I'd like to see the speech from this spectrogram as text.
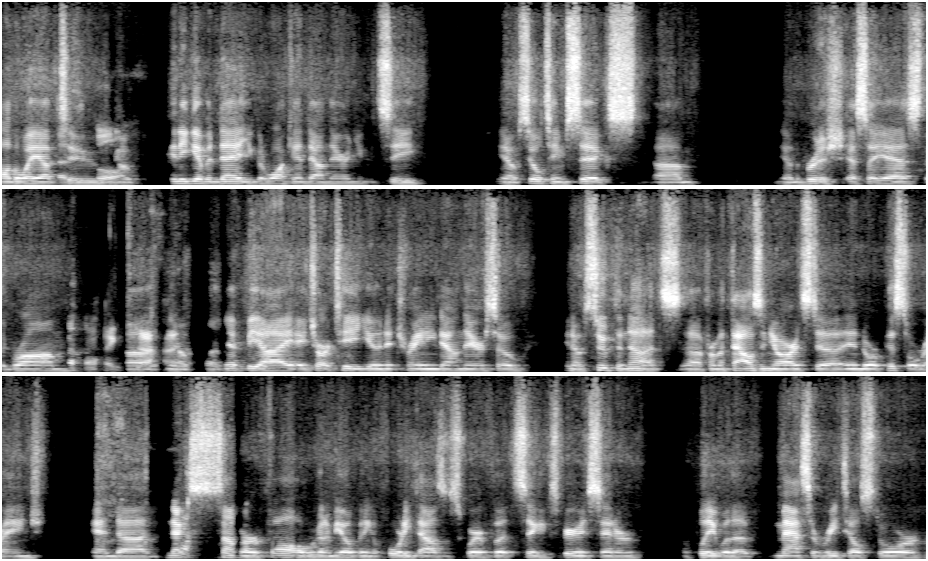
all the way up That's to cool. you know, any given day you could walk in down there and you could see you know SEAL Team Six, um, you know the British SAS, the GROM, oh uh, you know FBI HRT unit training down there. So you know soup to nuts uh, from a thousand yards to indoor pistol range. And uh, next summer, fall, we're going to be opening a forty thousand square foot SIG Experience Center, complete with a massive retail store,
